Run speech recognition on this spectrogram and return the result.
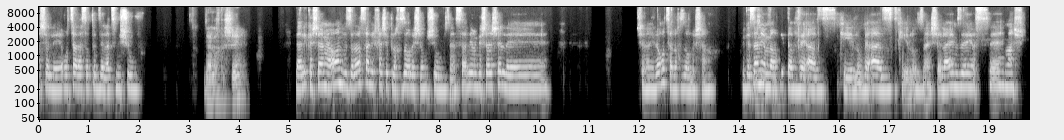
של אה, רוצה לעשות את זה לעצמי שוב. זה היה לך קשה? זה היה לי קשה מאוד, וזה לא עשה לי חשק לחזור לשם שוב, זה עשה לי הרגשה של... אה, של אני לא רוצה לחזור לשם. בגלל זה אני אמרתי את ה"ואז", כאילו, ואז, כאילו, זה שאלה אם זה יעשה משהו.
